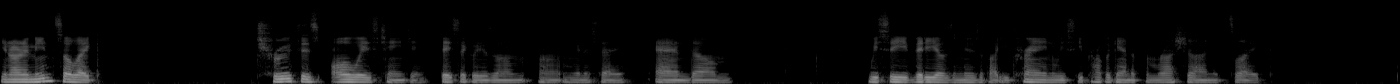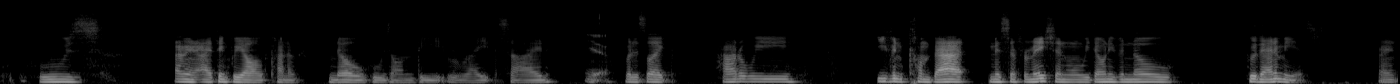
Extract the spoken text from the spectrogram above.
You know what I mean? So like, truth is always changing. Basically, is what I'm uh, I'm gonna say. And um, we see videos and news about Ukraine. We see propaganda from Russia, and it's like, who's? I mean, I think we all kind of know who's on the right side, Yeah. but it's like, how do we even combat misinformation when we don't even know who the enemy is, right?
